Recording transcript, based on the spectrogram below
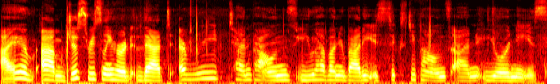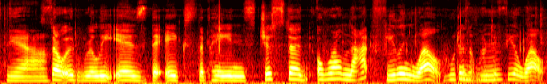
I have um, just recently heard that every 10 pounds you have on your body is 60 pounds on your knees. Yeah. So it really is the aches, the pains, just the overall not feeling well. Who doesn't mm-hmm. want to mm-hmm. feel well?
